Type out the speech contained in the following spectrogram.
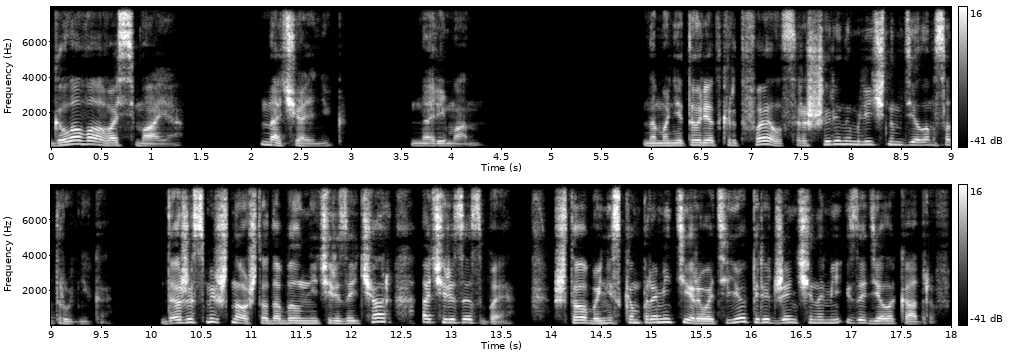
Глава восьмая. Начальник. Нариман. На мониторе открыт файл с расширенным личным делом сотрудника. Даже смешно, что добыл не через HR, а через СБ, чтобы не скомпрометировать ее перед женщинами из отдела кадров.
